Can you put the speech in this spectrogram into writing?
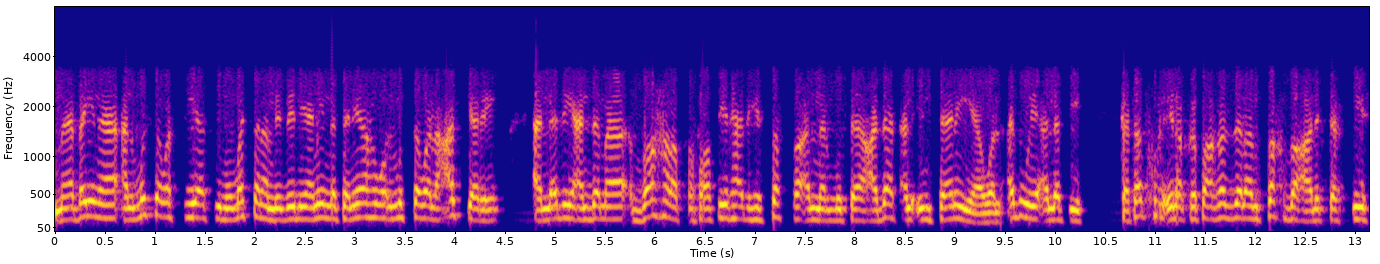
ما بين المستوى السياسي ممثلا ببنيامين نتنياهو والمستوى العسكري الذي عندما ظهرت تفاصيل هذه الصفقة أن المساعدات الإنسانية والأدوية التي ستدخل إلى قطاع غزة لن تخضع للتفتيش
